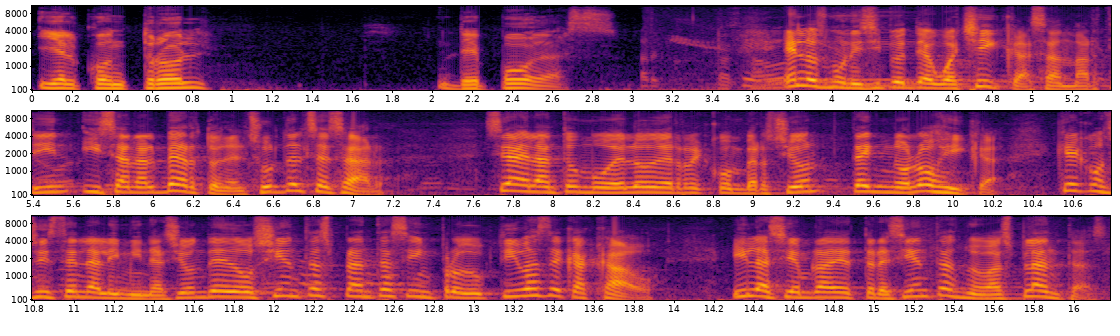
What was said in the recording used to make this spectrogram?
y el control de podas. En los municipios de Aguachica, San Martín y San Alberto, en el sur del Cesar, se adelanta un modelo de reconversión tecnológica que consiste en la eliminación de 200 plantas improductivas de cacao y la siembra de 300 nuevas plantas,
